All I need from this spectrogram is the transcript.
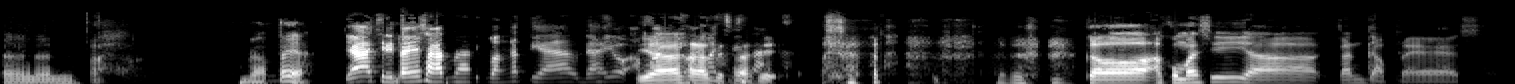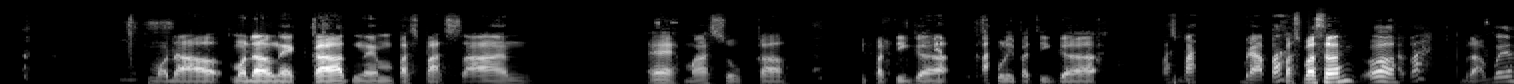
Eh Ah. berapa ya? Ya ceritanya sangat menarik banget ya. Udah yuk. apa Ya, nih, sangat prestasi. Kalau aku masih ya kan japres. Modal modal nekat, nem pas-pasan. Eh, masuk kal. IPA 3, 10 IPA 3. Pas-pas berapa? Pas-pasan? Wah, Apa? berapa ya?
